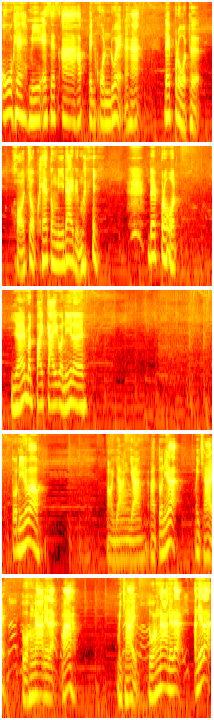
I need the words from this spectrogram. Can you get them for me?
โอเค มี SSR ครับ เป็นคนด้วยนะฮะ ได้โปรดเถอะ ขอจบแค่ตรงนี้ได้หรือไม่ ได้โปรด อย่าให้มันไปไกลกว่านี้เลย ตัวนี้หรือเปล่าอ๋อยังยังอะตัวนี้ละไม่ใช่ ตัวข้างหน้านี่แหละ มา ไม่ใช่ ตัวข้างหน้านี่แหละ อันนี้แหละ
